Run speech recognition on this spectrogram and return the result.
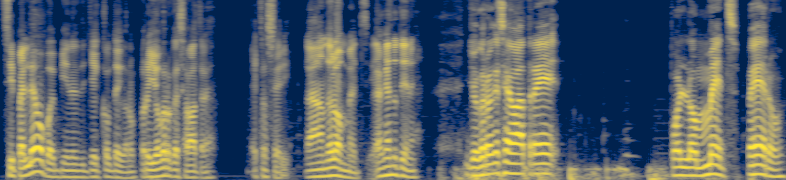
Si perdemos, pues viene de Jacob de Grom. Pero yo creo que se va a tres esta serie. Ganando los Mets. ¿A quién tú tienes? Yo creo que se va a tres por los Mets, pero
